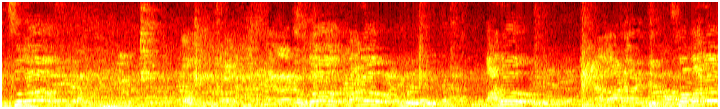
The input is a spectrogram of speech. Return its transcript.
দুশো দশ এগারো দশ বারো বারো বারো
